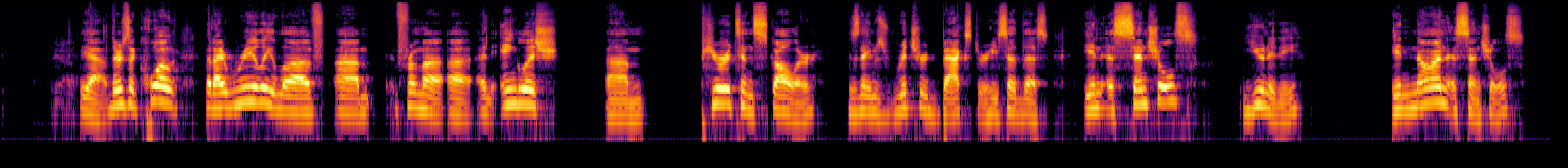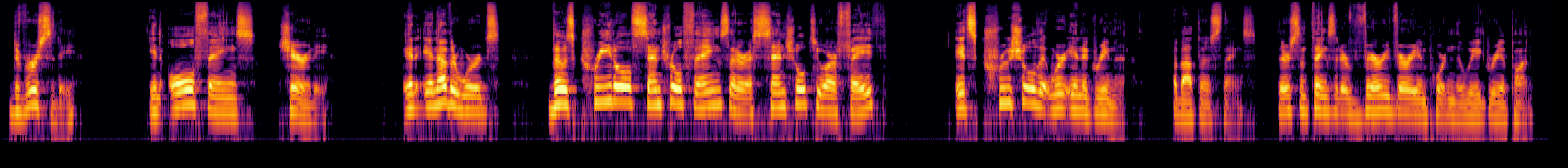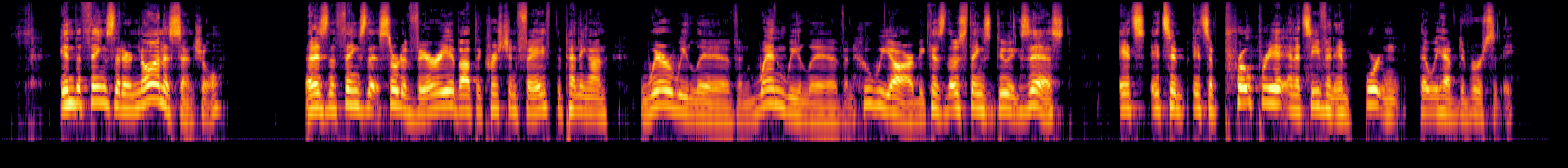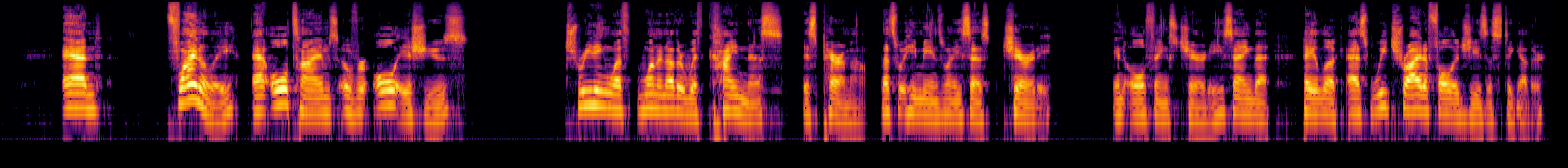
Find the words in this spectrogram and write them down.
Yeah. There's a quote that I really love um, from a, a, an English um, Puritan scholar. His name is Richard Baxter. He said this In essentials, unity. In non essentials, diversity. In all things, charity. In, in other words, those creedal central things that are essential to our faith, it's crucial that we're in agreement about those things. There's some things that are very, very important that we agree upon. In the things that are non essential, that is, the things that sort of vary about the Christian faith depending on where we live and when we live and who we are, because those things do exist, it's, it's, it's appropriate and it's even important that we have diversity. And finally, at all times, over all issues, treating with one another with kindness is paramount. That's what he means when he says charity in all things charity. He's saying that, hey, look, as we try to follow Jesus together,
